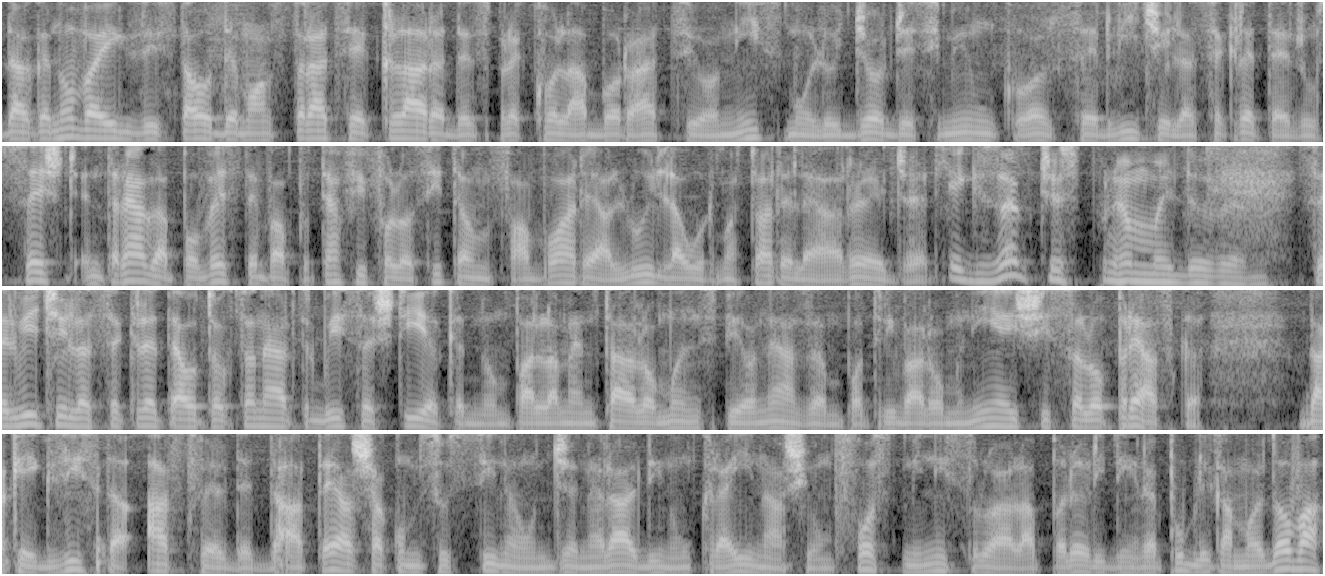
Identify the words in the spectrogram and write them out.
Dacă nu va exista o demonstrație clară despre colaboraționismul lui George Simion cu serviciile secrete rusești, întreaga poveste va putea fi folosită în favoarea lui la următoarele alegeri. Exact ce spuneam mai devreme. Serviciile secrete autohtone ar trebui să știe când un parlamentar român spionează împotriva României și să-l oprească. Dacă există astfel de date, așa cum susține un general din Ucraina și un fost ministru al apărării din Republica Moldova,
